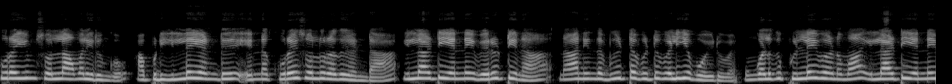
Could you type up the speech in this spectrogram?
குறையும் சொல்லாமல் இருங்கோ. அப்படி இல்லையென்று என்ன குறை சொல்லுறது என்றா இல்லாட்டி என்னை வெருட்டினா நான் இந்த வீட்டை விட்டு வெளியே போயிடுவேன். உங்களுக்கு பிள்ளை வேணுமா? இல்லாட்டி என்னை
